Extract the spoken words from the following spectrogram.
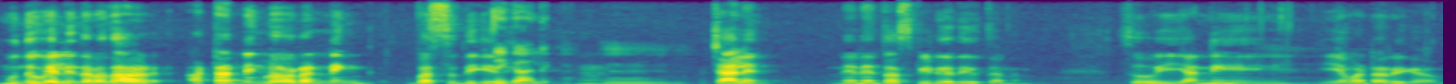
ముందుకు వెళ్ళిన తర్వాత ఆ- టర్నింగ్లో రన్నింగ్ బస్సు దిగేది. దిగాలి. ఛాలెంజ్ నేను ఎంత స్పీడ్గా దిగుతాను? సో ఇవన్నీ ఏమంటారు ఇక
